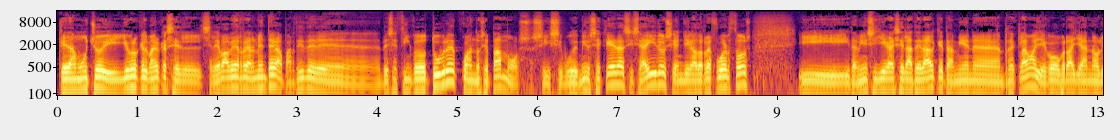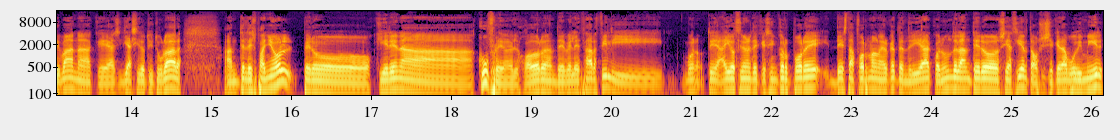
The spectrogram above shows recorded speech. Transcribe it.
queda mucho y yo creo que el Mallorca se, se le va a ver realmente a partir de, ese 5 de octubre cuando sepamos si, si Budimir se queda, si se ha ido, si han llegado refuerzos y, también si llega ese lateral que también eh, reclama. Llegó Brian Olivana, que ya ha sido titular ante el español, pero quieren a Cufre, el jugador de Vélez Arfil, y bueno, hay opciones de que se incorpore. De esta forma, el Mallorca tendría, con un delantero si acierta o si se queda Budimir,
